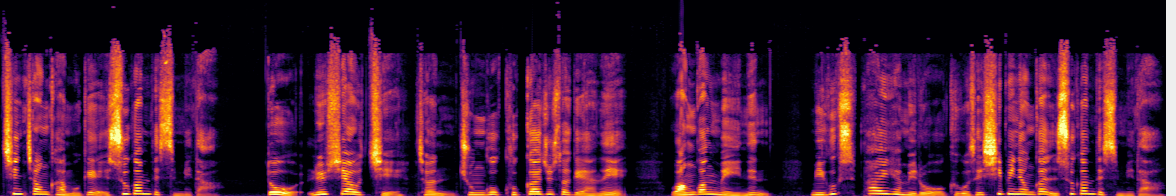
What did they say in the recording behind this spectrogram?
친청 감옥에 수감됐습니다. 또 류샤오치 전 중국 국가주석의 아내 왕광메이는 미국 스파이 혐의로 그곳에 12년간 수감됐습니다.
